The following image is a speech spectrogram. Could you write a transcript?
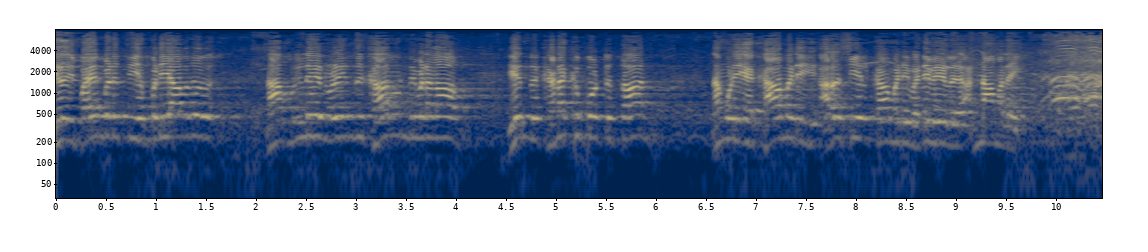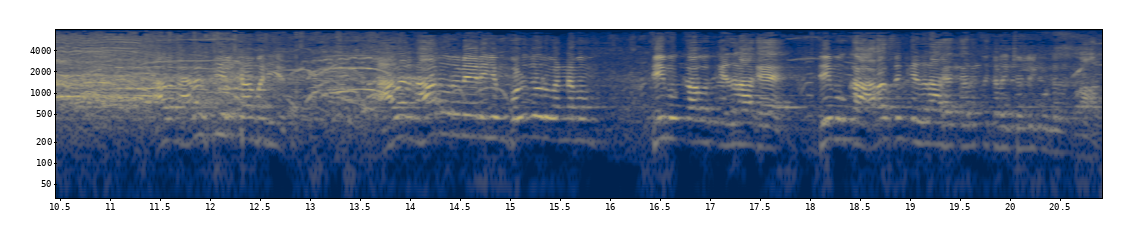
இதை பயன்படுத்தி எப்படியாவது நாம் உள்ளே நுழைந்து காலூன்றி விடலாம் என்று கணக்கு போட்டுத்தான் நம்முடைய காமெடி அரசியல் காமெடி வடிவேலு அண்ணாமலை. அவர் அரசியல் காமெடியன் அவர் நானூறு பேரையும் பொழுதொரு வண்ணமும் திமுகவுக்கு எதிராக திமுக அரசுக்கு எதிராக கருத்துக்களை சொல்லிக் கொண்டிருக்கிறார்.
